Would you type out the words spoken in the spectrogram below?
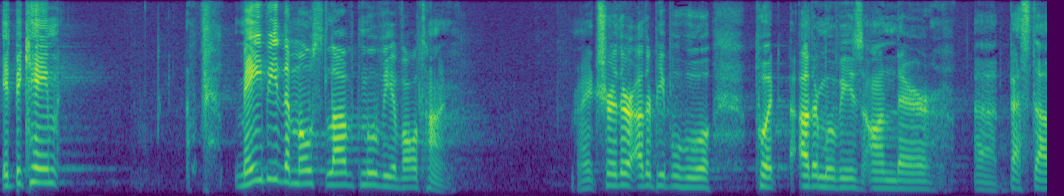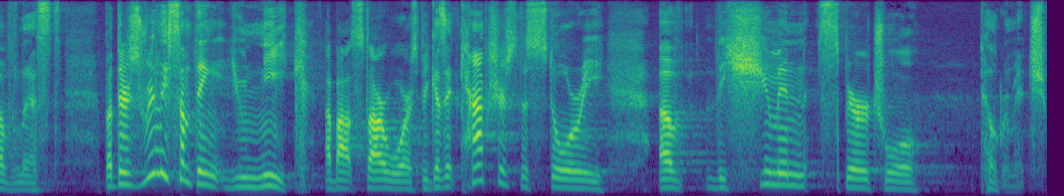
it became maybe the most loved movie of all time. Right? Sure, there are other people who will put other movies on their uh, best of list, but there's really something unique about Star Wars because it captures the story of the human spiritual pilgrimage.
